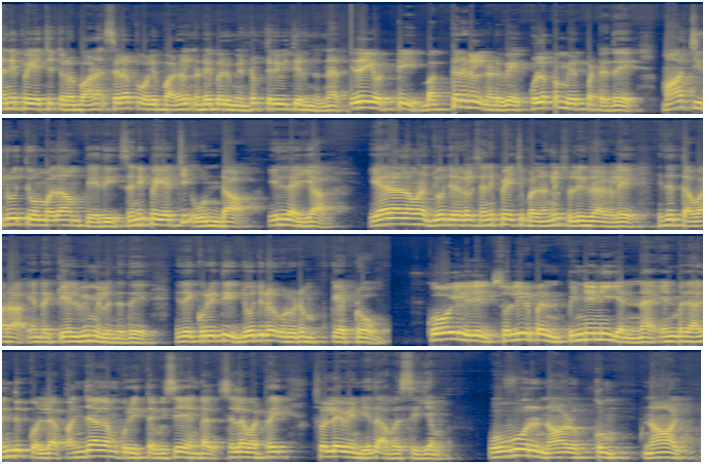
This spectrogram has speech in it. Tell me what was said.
சனிப்பெயர்ச்சி தொடர்பான சிறப்பு வழிபாடுகள் நடைபெறும் என்றும் தெரிவித்திருந்தனர். இதையொட்டி பக்தர்கள் நடுவே குழப்பம் ஏற்பட்டது. மார்ச் இருபத்தி ஒன்பதாம் தேதி சனிப்பெயர்ச்சி உண்டா? இல்லையா? ஏராளமான ஜோதிடர்கள் சனிப்பெயர்ச்சி பலன்கள் சொல்லுகிறார்களே இது தவறா என்ற கேள்வியும் எழுந்தது. இதை குறித்து ஜோதிடர் ஒருவிடம் கேட்டோம். கோயிலில் சொல்லியிருப்பதன் பின்னணி என்ன என்பதை அறிந்து கொள்ள பஞ்சாங்கம் குறித்த விஷயங்கள் சிலவற்றை சொல்ல வேண்டியது அவசியம். ஒவ்வொரு நாளுக்கும் நாள்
